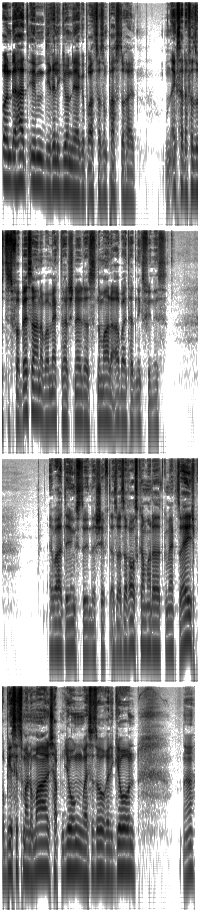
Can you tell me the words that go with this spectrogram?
Und er hat ihm die Religion näher gebracht, so ein Pastor halt. Und Ex hat er versucht, sie zu verbessern, aber merkte halt schnell, dass normale Arbeit halt nichts für ihn ist. Er war halt der Jüngste in der Shift. Also als er rauskam, hat er halt gemerkt, so, hey, ich probiere es jetzt mal normal, ich habe einen Jungen, weißt du so, Religion. Ne?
